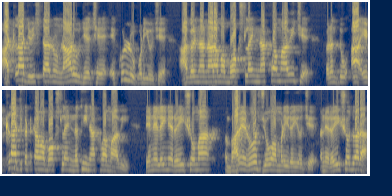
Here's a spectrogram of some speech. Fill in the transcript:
આટલા જ વિસ્તારનું નાળું જે છે એ ખુલ્લું પડ્યું છે. આગળના નાળામાં બોક્સ લાઈન નાખવામાં આવી છે. પરંતુ આ એટલા જ કટકામાં બોક્સ લાઈન નથી નાખવામાં આવી. તેને લઈને રહીશોમાં ભારે રોષ જોવા મળી રહ્યો છે અને રહીશો દ્વારા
